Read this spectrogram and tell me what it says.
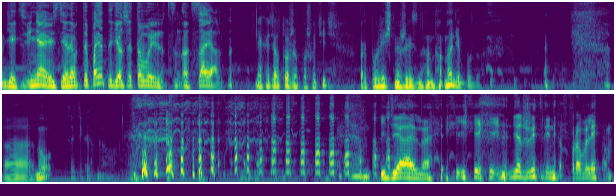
Я извиняюсь, я, ты понятно дело, что это выжится, но сорян. Я хотел тоже пошутить про твою личную жизнь, но, но не буду. А, Ну, Кстати, каково? идеально. Нет жизни, нет проблем.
